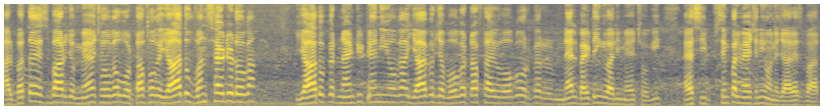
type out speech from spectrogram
अलबत्त इस बार जो मैच होगा, वो टफ होगा। या तो वन साइडेड होगा, या तो फिर 90 टेन ही होगा, या फिर जब होगा, टफ टाइप होगा और फिर नेल बाइटिंग वाली मैच होगी। ऐसी सिंपल मैच नहीं होने जा रहा है इस बार।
